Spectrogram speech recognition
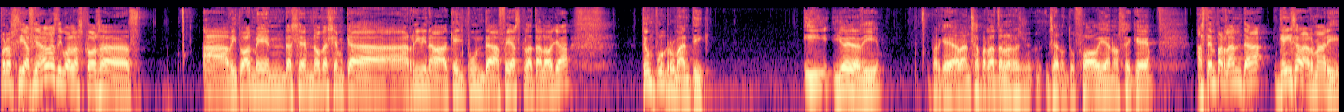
Però si al final es diuen les coses uh, habitualment, deixem, no deixem que arribin a aquell punt de fer esclatar l'olla, té un punt romàntic. I jo he de dir, perquè abans s'ha parlat de la gerontofòbia, no sé què, estem parlant de gais a l'armari.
